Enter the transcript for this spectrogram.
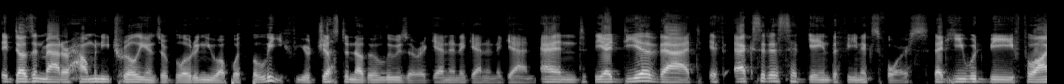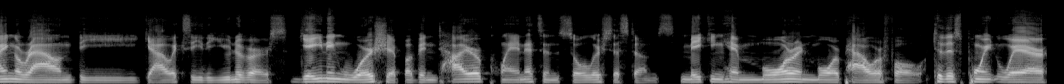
it doesn't matter how many trillions are bloating you up with belief. You're just another loser again and again and again. And the idea that if Exodus had gained the Phoenix Force, that he would be flying around the galaxy, the universe, gaining worship of entire planets and solar systems, making him more and more powerful to this point where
